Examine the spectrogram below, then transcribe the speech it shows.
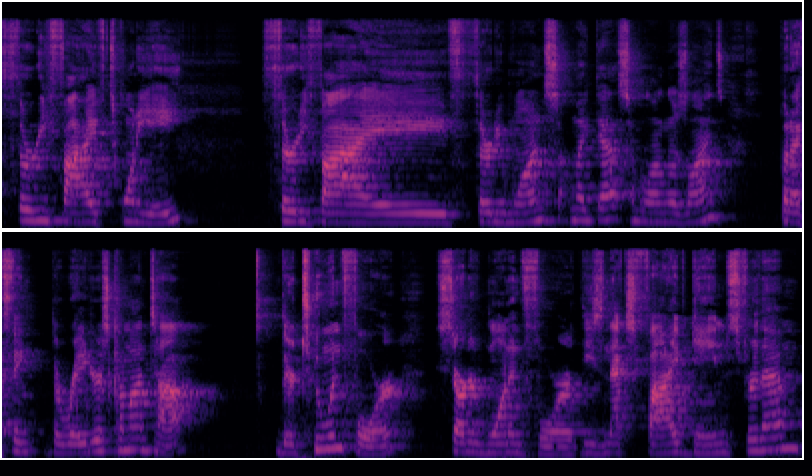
35-28, 35-31, something like that, something along those lines. But I think the Raiders come on top. They're two and four, started one and four. These next five games for them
